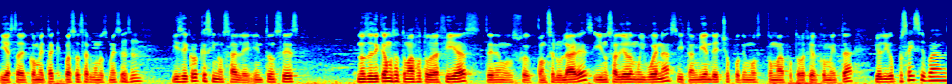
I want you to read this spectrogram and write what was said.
y hasta del cometa que pasó hace algunos meses. Y dice, creo que sí nos sale. Y entonces nos dedicamos a tomar fotografías, tenemos eh, con celulares y nos salieron muy buenas y también de hecho pudimos tomar fotografía del cometa. Yo digo, pues ahí se van.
